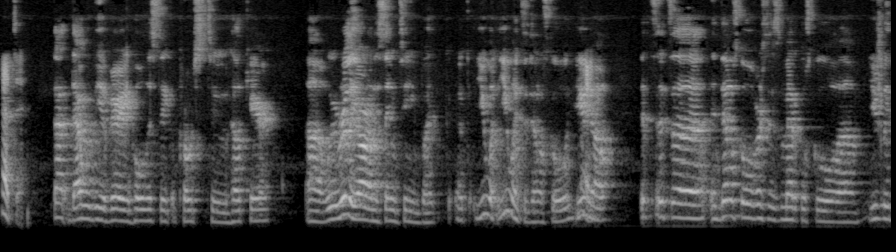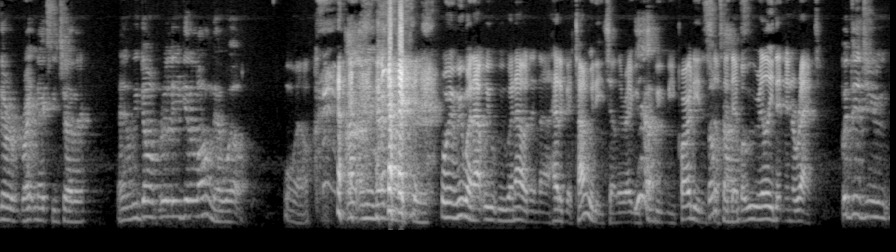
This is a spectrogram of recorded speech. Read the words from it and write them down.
That's it. that that would be a very holistic approach to healthcare. Uh, we really are on the same team, but you went you went to dental school. You Right. know, it's it's uh, in dental school versus medical school. Uh, usually they're right next to each other, and we don't really get along that well. Well, I, I mean, that's when we went out, we, we went out and uh, had a good time with each other, right? We, Yeah. we, we partied and stuff like that, but we really didn't interact. But did you?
